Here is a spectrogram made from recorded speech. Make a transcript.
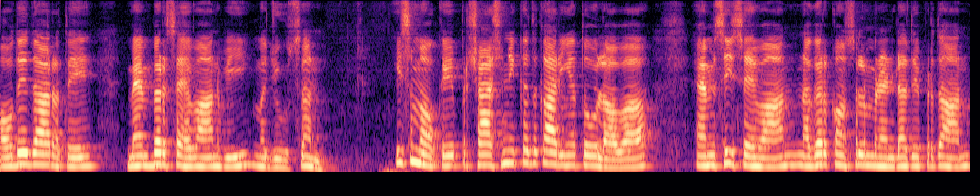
ਅਹੁਦੇਦਾਰ ਅਤੇ ਮੈਂਬਰ ਸਹਿਬਾਨ ਵੀ ਮੌਜੂਦ ਸਨ। ਇਸ ਮੌਕੇ ਪ੍ਰਸ਼ਾਸਨਿਕ ਅਧਿਕਾਰੀਆਂ ਤੋਂ ਇਲਾਵਾ ਐਮਸੀ ਸਹਿਬਾਨ, ਨਗਰ ਕੌਂਸਲ ਮਰਿੰਡਾ ਦੇ ਪ੍ਰਧਾਨ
